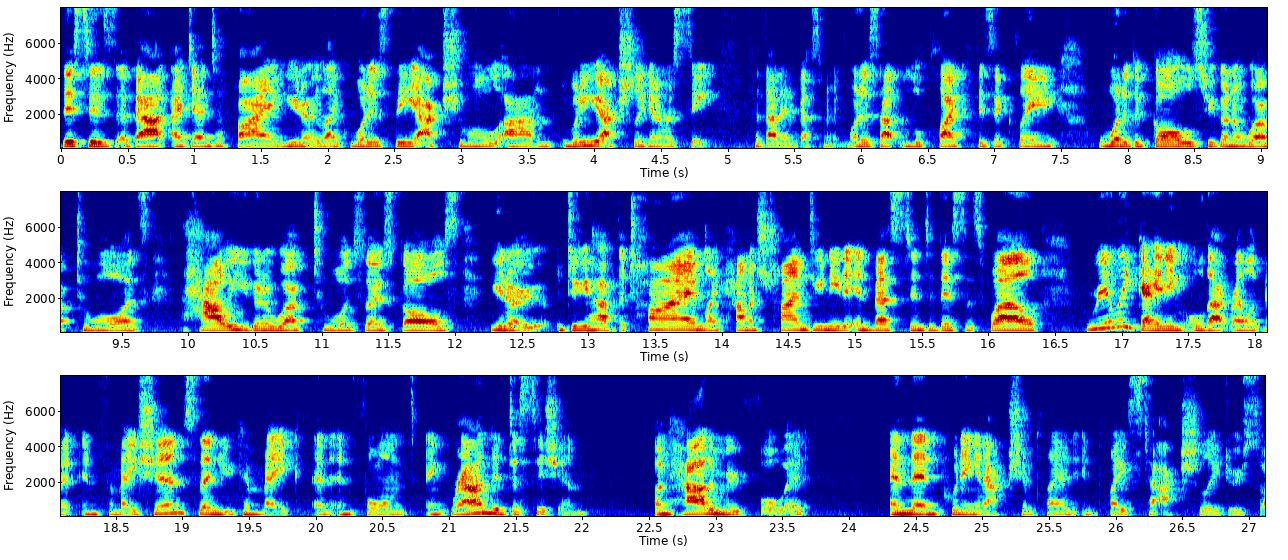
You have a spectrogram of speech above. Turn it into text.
this is about identifying, you know, like what is the actual, um, what are you actually going to receive? For that investment? What does that look like physically? What are the goals you're going to work towards? How are you going to work towards those goals? You know, do you have the time? Like, how much time do you need to invest into this as well? Really gaining all that relevant information so then you can make an informed and grounded decision on how to move forward and then putting an action plan in place to actually do so.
